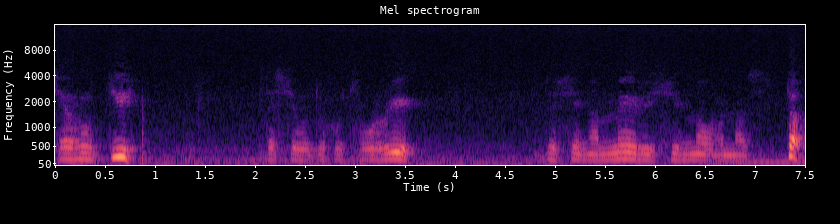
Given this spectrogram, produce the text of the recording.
се роди, да се одухотвори, да се намери синовността.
